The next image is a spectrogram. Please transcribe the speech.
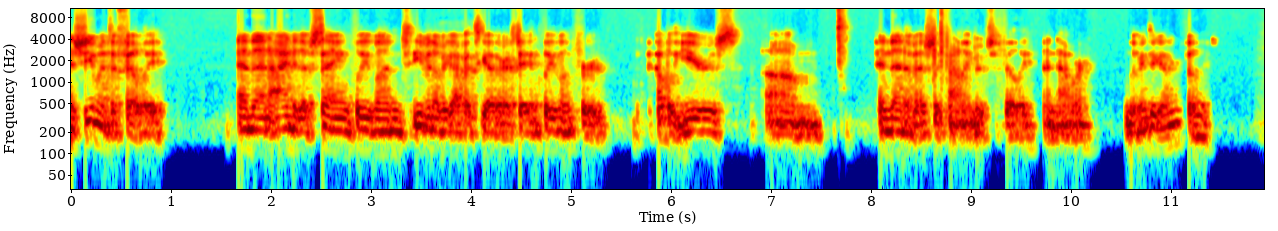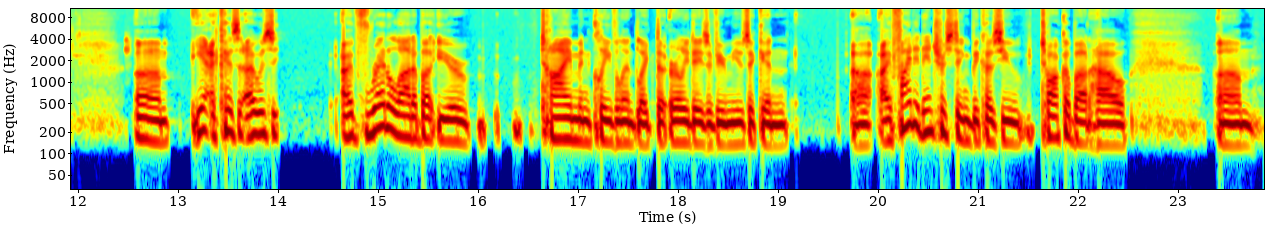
and she went to Philly. and then I ended up staying in Cleveland. Even though we got back together, I stayed in Cleveland for a couple of years, um, and then eventually finally moved to Philly, and now we're living together in Philly. Um, yeah, because I was, I've read a lot about your time in Cleveland, like the early days of your music, and uh, I find it interesting because you talk about how um,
